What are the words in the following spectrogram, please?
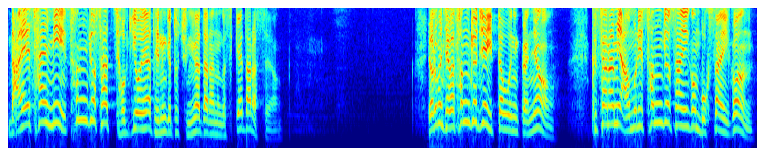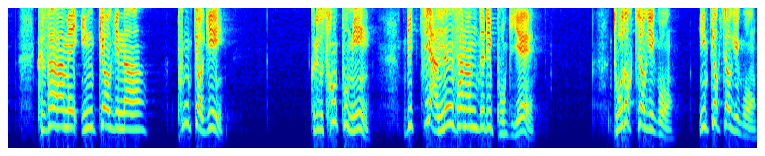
나의 삶이 선교사적이어야 되는 게 더 중요하다는 것을 깨달았어요. 여러분 제가 선교지에 있다 보니까요. 그 사람이 아무리 선교사이건 목사이건 그 사람의 인격이나 품격이 그리고 성품이 믿지 않는 사람들이 보기에 도덕적이고 인격적이고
